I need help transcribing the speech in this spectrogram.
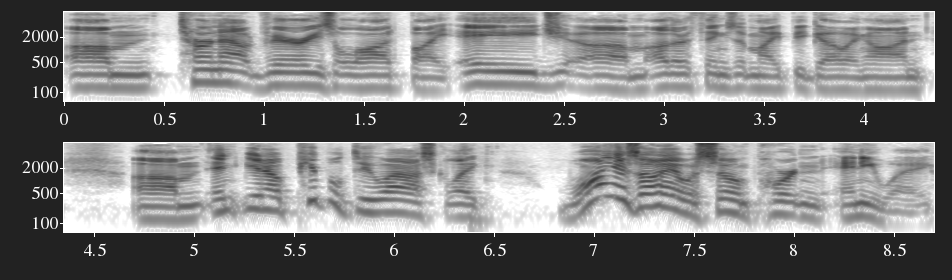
Um, turnout varies a lot by age, um, other things that might be going on, um, and you know, people do ask like, why is Iowa so important anyway?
